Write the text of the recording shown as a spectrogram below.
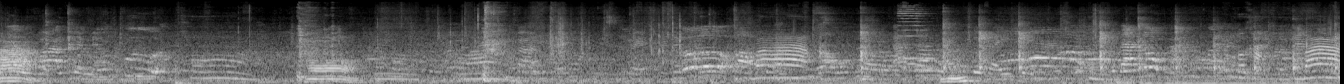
อาอ่าพ่อพอบ้านอืมบ้าน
